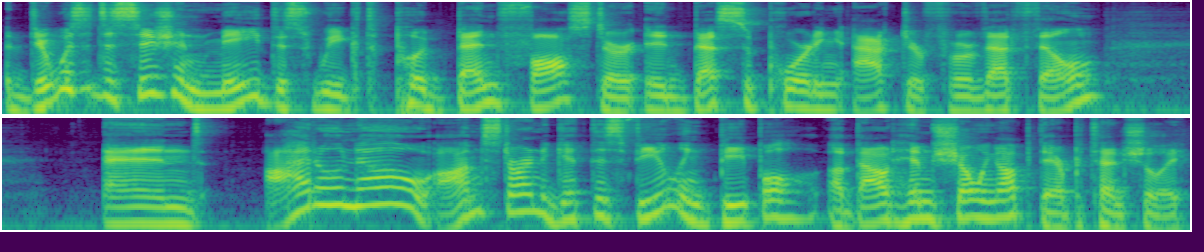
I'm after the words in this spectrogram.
there was a decision made this week to put Ben Foster in Best Supporting Actor for that film. And I don't know. I'm starting to get this feeling, people, about him showing up there potentially.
